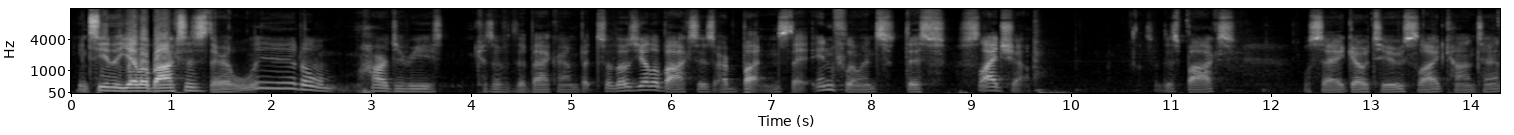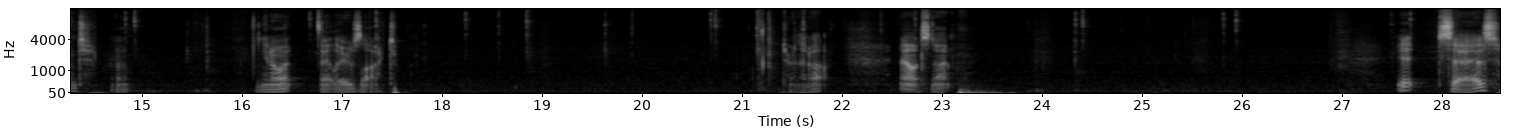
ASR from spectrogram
You can see the yellow boxes. They're a little hard to read because of the background, but so those yellow boxes are buttons that influence this slideshow. So this box will say go to slide content. Oh, you know what? That layer is locked. Turn that off. No, it's not. It says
